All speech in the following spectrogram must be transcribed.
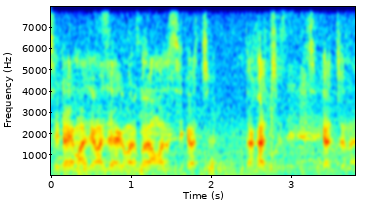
সেটাই মাঝে মাঝে একবার করে আমাদের শেখাচ্ছে। দেখাচ্ছে। শেখাচ্ছে না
